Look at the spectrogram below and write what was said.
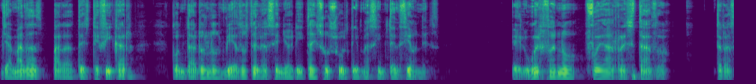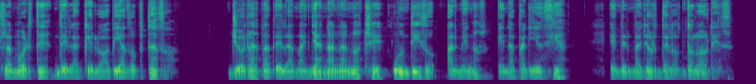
llamadas para testificar, contaron los miedos de la señorita y sus últimas intenciones. El huérfano fue arrestado tras la muerte de la que lo había adoptado. Lloraba de la mañana a la noche, hundido, al menos en apariencia, en el mayor de los dolores.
